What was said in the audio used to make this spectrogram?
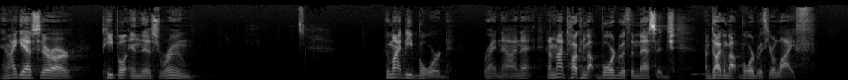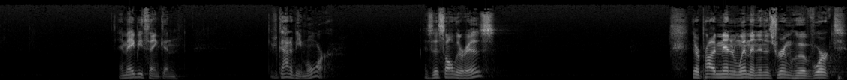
And I guess there are people in this room who might be bored right now. And, I, and I'm not talking about bored with the message, I'm talking about bored with your life. And maybe thinking, there's got to be more. Is this all there is? There are probably men and women in this room who have worked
